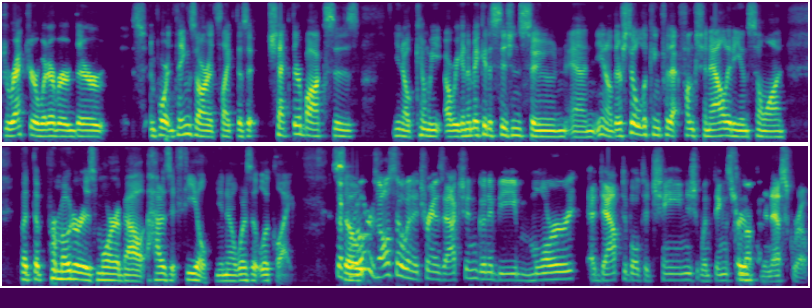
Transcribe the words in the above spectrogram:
director or whatever their important things are. It's like does it check their boxes? You know can we are we going to make a decision soon? And you know they're still looking for that functionality and so on but the promoter is more about how does it feel? You know what does it look like? The so, promoter is also in a transaction going to be more adaptable to change when things true. come up in an escrow.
